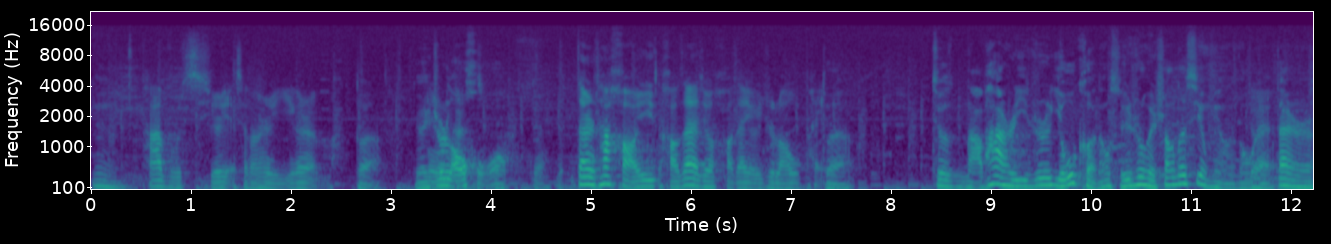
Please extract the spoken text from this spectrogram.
嗯，他不其实也相当是一个人嘛，对，有一只老虎，对。但是他好一好在就好在有一只老虎陪着，对，就哪怕是一只有可能随时会伤他性命的东西，但是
